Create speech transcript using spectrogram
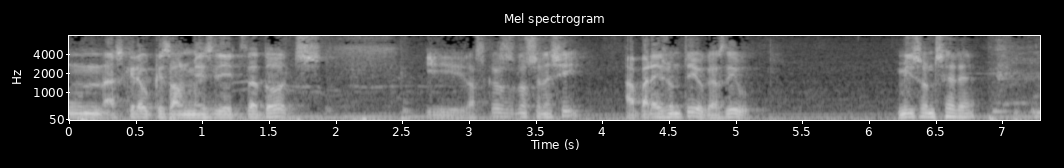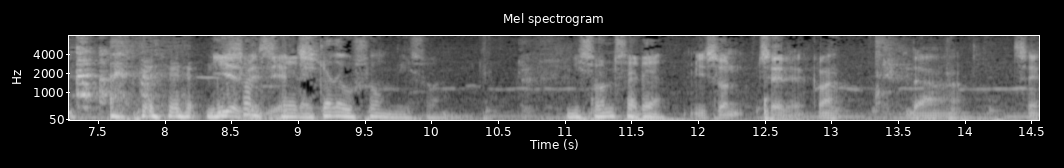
un es creu que és el més lleig de tots i les coses no són així apareix un tio que es diu Misson Sere i és Misson més lleig Sere, què deu ser un Misson? Misson Seré Misson Sere, clar de... sí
